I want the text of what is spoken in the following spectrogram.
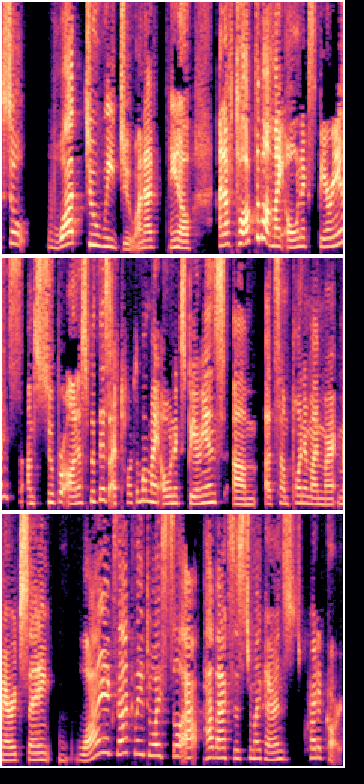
so what do we do? And I've, you know, and I've talked about my own experience. I'm super honest with this. I've talked about my own experience um, at some point in my mar- marriage saying, why exactly do I still a- have access to my parents' credit card?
